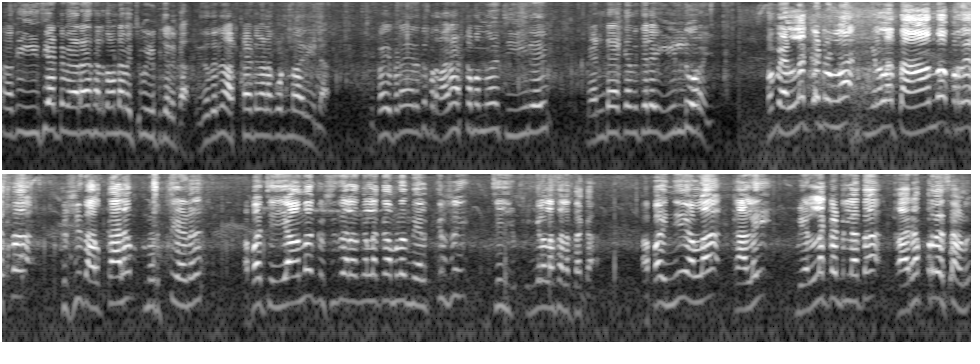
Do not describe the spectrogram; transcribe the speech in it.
നമുക്ക് ഈസി ആയിട്ട് വേറെ സ്ഥലത്തോണ്ട് വെച്ച് പിടിപ്പിച്ചെടുക്കാം. ഇതൊരു നഷ്ടമായിട്ട് കണക്കൂട്ടുന്ന കാര്യമില്ല. ഇപ്പോൾ ഇവിടെ ഇതിനകത്ത് പ്രധാന നഷ്ടം വന്നത് ചീരയും വെണ്ടയൊക്കെ എന്ന് വെച്ചാൽ ഈൽഡ് കുറയും. അപ്പം വെള്ളക്കെട്ടുള്ള ഇങ്ങനെയുള്ള താഴ്ന്ന പ്രദേശത്ത് കൃഷി തൽക്കാലം നിർത്തിയാണ്. അപ്പോൾ ചെയ്യാവുന്ന കൃഷി സ്ഥലങ്ങളിലൊക്കെ നമ്മൾ നെൽകൃഷി ചെയ്യും ഇങ്ങനെയുള്ള സ്ഥലത്തൊക്കെ. അപ്പോൾ ഇനിയുള്ള കളി വെള്ളക്കെട്ടില്ലാത്ത കരപ്രദേശമാണ്.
